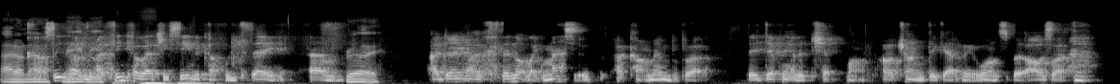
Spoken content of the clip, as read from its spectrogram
I don't know. Seen, Maybe. I, think I've actually seen a couple today. Um, really? I don't. I, they're not like massive. I can't remember, but they definitely had a check mark. I'll try and dig out who it was, but I was like,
